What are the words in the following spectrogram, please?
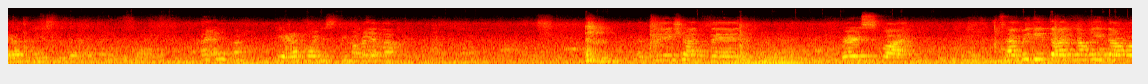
Kaya mo is diba? Ay, ano ba? Kaya mo is diba? Mamaya to. Revelation 10, verse 1. Sabi dito, at nakita ko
